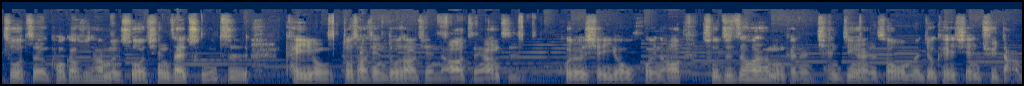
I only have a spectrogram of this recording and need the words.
做折扣，告诉他们说现在储值可以有多少钱多少钱，然后怎样子。会有一些优惠，然后储值之后，他们可能钱进来的时候，我们就可以先去打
